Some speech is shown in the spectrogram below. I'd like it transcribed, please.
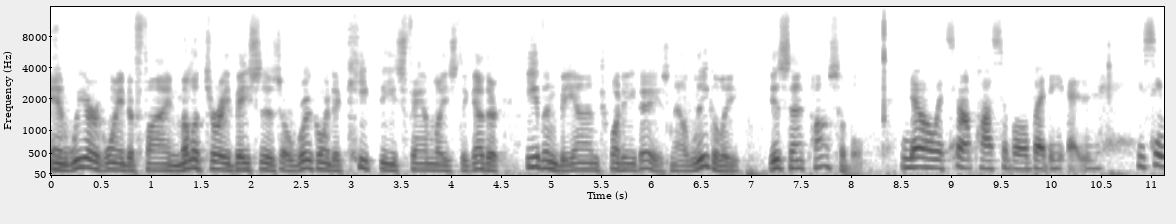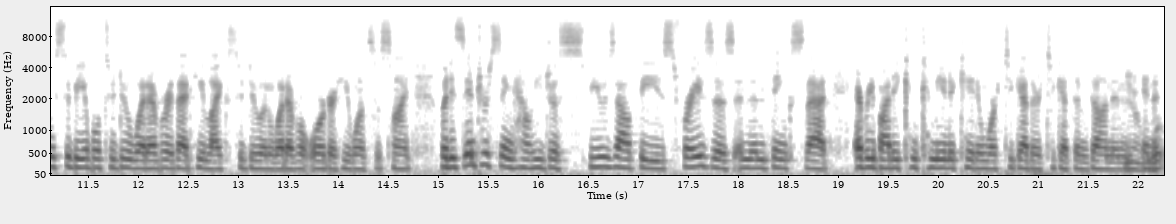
And we are going to find military bases or we're going to keep these families together even beyond 20 days. Now, legally, is that possible? No, it's not possible, but he, uh, he seems to be able to do whatever that he likes to do in whatever order he wants to sign. But it's interesting how he just spews out these phrases and then thinks that everybody can communicate and work together to get them done. And, Yeah, and well,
